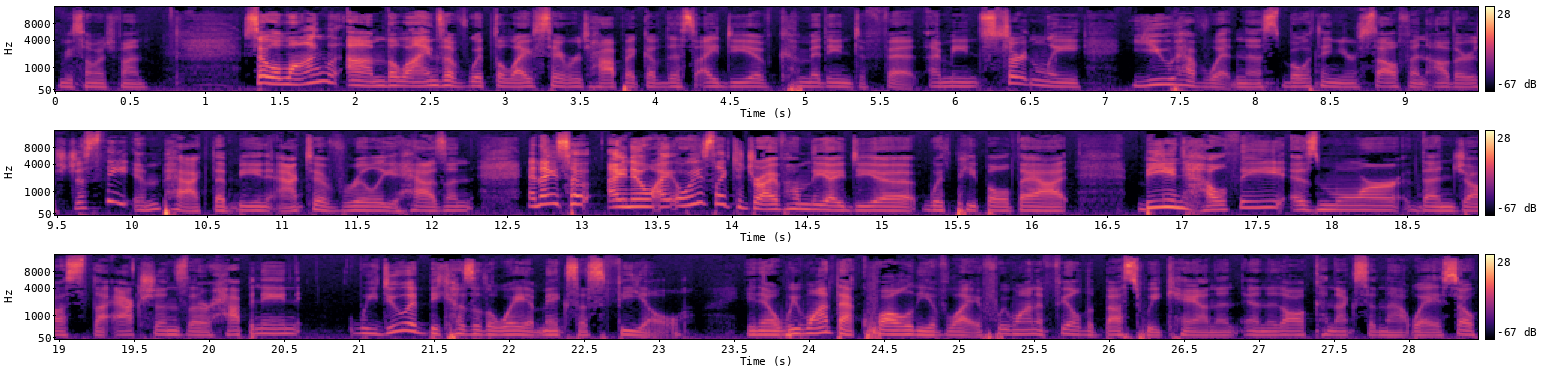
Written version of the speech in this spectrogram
It'll be so much fun. So, along um, the lines of with the lifesaver topic of this idea of committing to fit, I mean, certainly you have witnessed both in yourself and others just the impact that being active really has. And, and I so I know I always like to drive home the idea with people that being healthy is more than just the actions that are happening. We do it because of the way it makes us feel. You know, we want that quality of life. We want to feel the best we can, and, and it all connects in that way. So,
